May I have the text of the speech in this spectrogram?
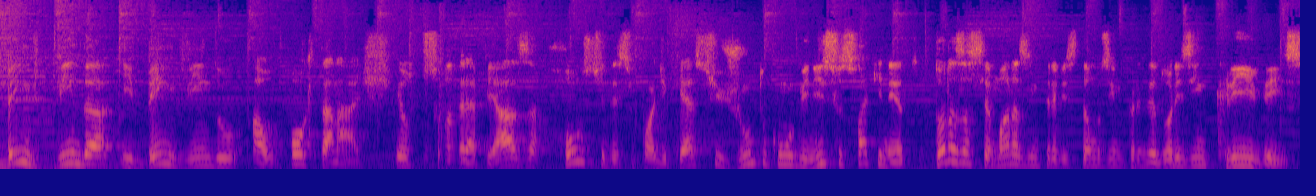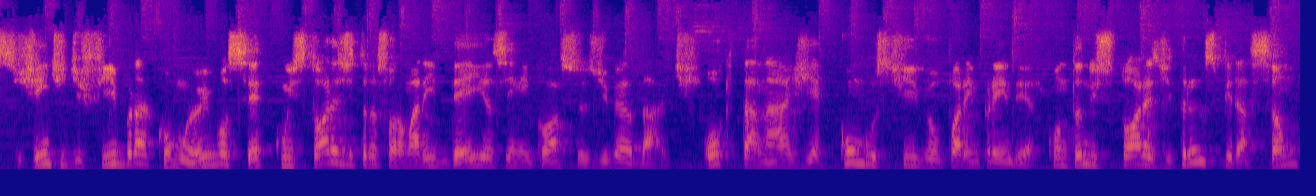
Bem-vinda e bem-vindo ao Octanage. Eu sou André Piazza, host desse podcast junto com o Vinícius Faquineto. Todas as semanas entrevistamos empreendedores incríveis, gente de fibra como eu e você, com histórias de transformar ideias em negócios de verdade. Octanage é combustível para empreender. Contando histórias de transpiração,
